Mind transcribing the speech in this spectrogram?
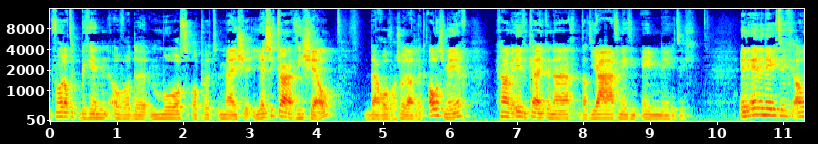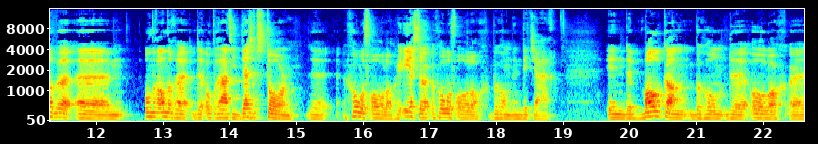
voordat ik begin over de moord op het meisje Jessica Richel, daarover zo dadelijk alles meer, gaan we even kijken naar dat jaar 1991. In 1991 hadden we uh, onder andere de operatie Desert Storm, de golfoorlog. De eerste golfoorlog begon in dit jaar. In de Balkan begon de oorlog uh,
